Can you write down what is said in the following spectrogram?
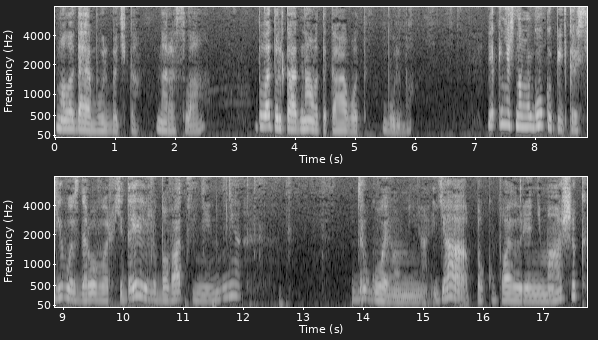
Молодая бульбочка наросла. Была только одна вот такая вот бульба. Я, конечно, могу купить красивую, здоровую орхидею и любоваться ней, но мне другое у меня. Я покупаю реанимашек,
